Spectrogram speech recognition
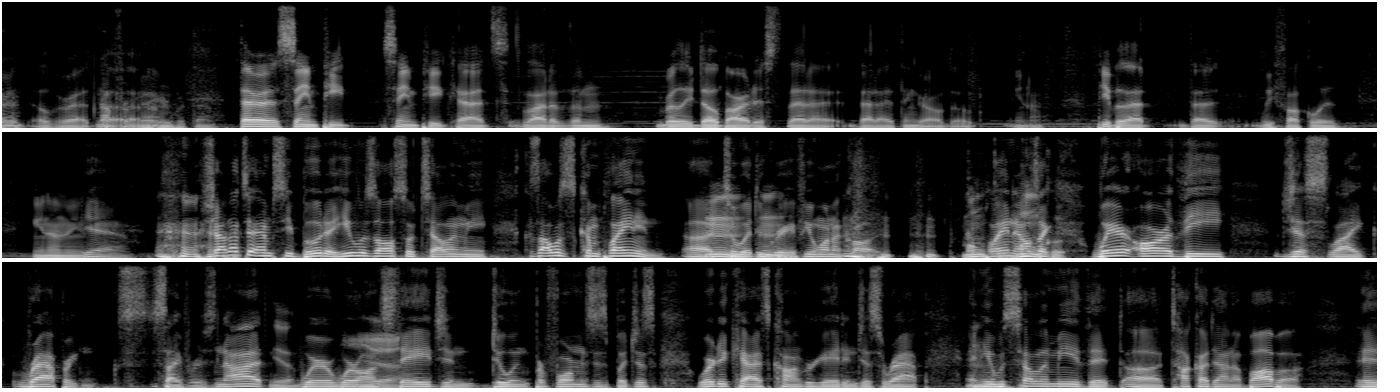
Okay. at, over at Not the, familiar um, with them. they're same Pete same Pete cats. A lot of them really dope artists that I that I think are all dope. You know, people that that we fuck with. You know what I mean? Yeah. Shout out to MC Buddha. He was also telling me because I was complaining uh, to Mm, a degree, mm. if you want to call it complaining. I was like, where are the just like rapping ciphers? Not Yeah. where we're on Yeah. stage and doing performances, but just where do cats congregate and just rap? And he Mhm. was telling me that uh, Takadanobaba. uh,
